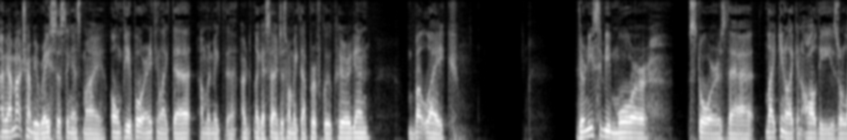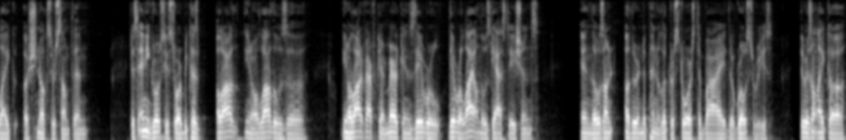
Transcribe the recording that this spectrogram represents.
I mean, I'm not trying to be racist against my own people or anything like that. I'm gonna make the like I said, I just want to make that perfectly clear again. But like, there needs to be more stores that, like you know, like an Aldi's or like a Schnucks or something, just any grocery store, because a lot, of, you know, a lot of those, uh, you know, a lot of African Americans they will they rely on those gas stations and those other independent liquor stores to buy their groceries. There isn't like a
